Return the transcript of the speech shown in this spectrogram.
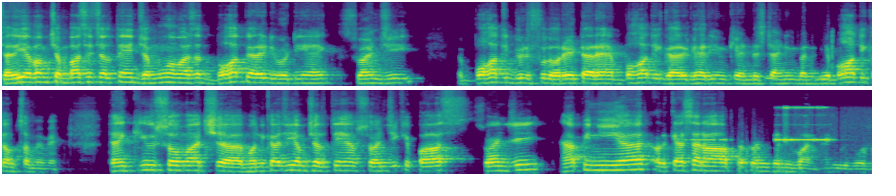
चलिए अब हम चंबा से चलते हैं। जम्मू हमारे साथ बहुत प्यारे डिवोटी हैं। स्वर्ण जी बहुत ही ब्यूटीफुल ओरेटर हैं बहुत ही गहर गहरी इनकी अंडरस्टैंडिंग बन गई है बहुत ही कम समय में। Thank you so much Monika ji हम चलते हैं स्वर्ण जी के पास। स्वर्ण जी हैप्पी न्यू ईयर और कैसा रहा आपका ट्वेंटी हरी बोल।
